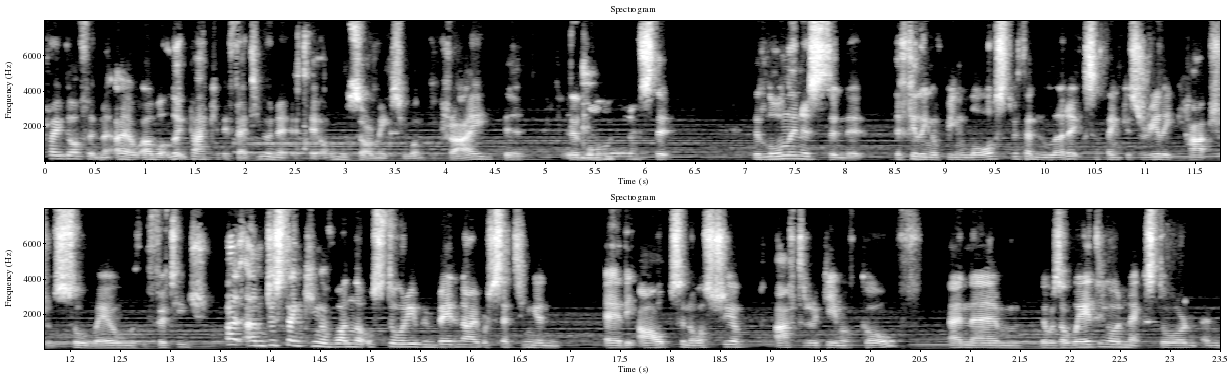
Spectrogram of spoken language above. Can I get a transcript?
proud of it. I, I look back at the video and it, it almost sort of makes you want to cry. The the loneliness that the loneliness and the the feeling of being lost within the lyrics, I think, is really captured so well with the footage. I, am just thinking of one little story when Ben and I were sitting in uh, the Alps in Austria after a game of golf, and um, there was a wedding on next door, and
